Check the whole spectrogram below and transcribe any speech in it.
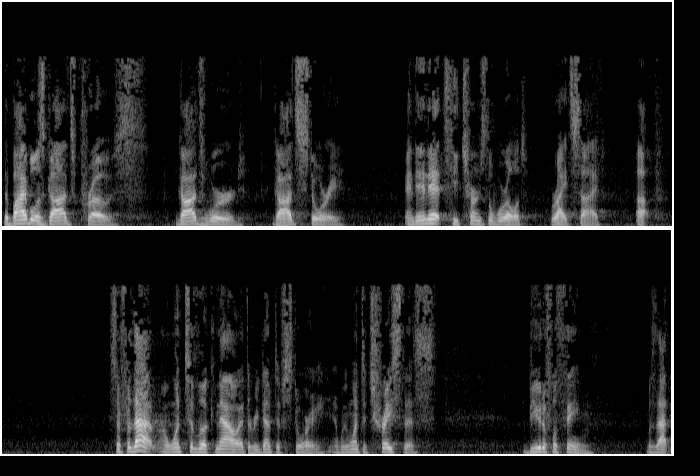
The Bible is God's prose, God's word, God's story. And in it, he turns the world right side up. So for that, I want to look now at the redemptive story and we want to trace this beautiful theme. Was that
